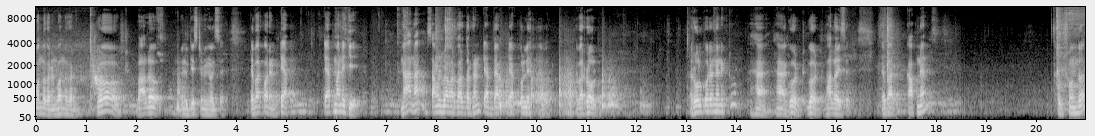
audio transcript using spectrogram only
বন্ধ করেন বন্ধ করেন। গুড, ভালো। মিল্কি স্টিমিং হয়েছে। এবার করেন ট্যাপ ট্যাপ মানে কি? না না চামচ ব্যবহার করার দরকার ট্যাপ ট্যাপ করলে যাবে। এবার রোল রোল করে নেন একটু। হ্যাঁ হ্যাঁ গুড গুড ভালো হয়েছে। এবার কাপ নেন। খুব সুন্দর।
